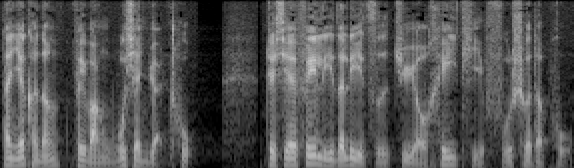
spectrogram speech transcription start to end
但也可能飞往无限远处。这些飞离的粒子具有黑体辐射的谱，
